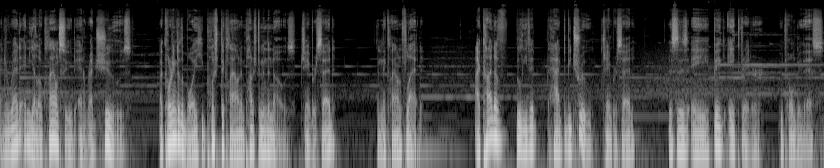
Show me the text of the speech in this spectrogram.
and a red and yellow clown suit and red shoes. According to the boy, he pushed the clown and punched him in the nose, Chambers said. Then the clown fled. I kind of believe it had to be true, Chambers said. This is a big eighth grader who told me this.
